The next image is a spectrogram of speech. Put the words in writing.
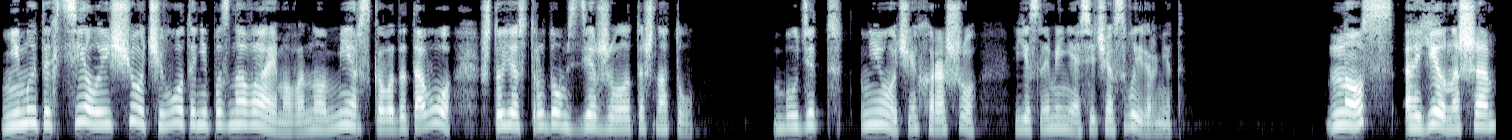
немытых тел и еще чего-то непознаваемого, но мерзкого до того, что я с трудом сдерживала тошноту. Будет не очень хорошо, если меня сейчас вывернет. «Нос, юноша!»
